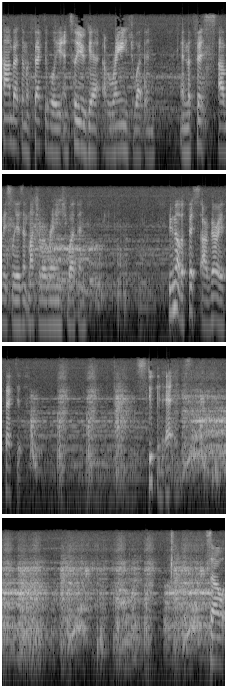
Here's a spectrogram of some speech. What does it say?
combat them effectively until you get a ranged weapon, and the fist obviously isn't much of a ranged weapon. Even though the fists are very effective. Stupid Ettins. So,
